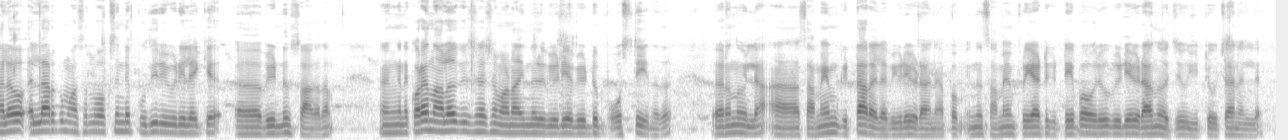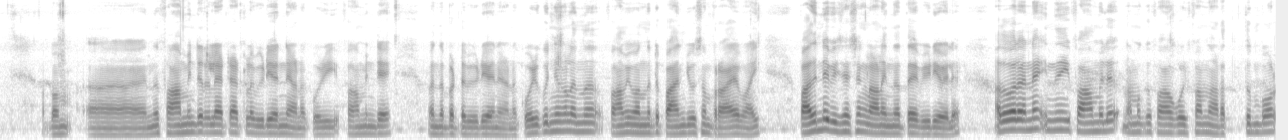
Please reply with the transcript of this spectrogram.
ഹലോ എല്ലാവർക്കും അസൽ ബോക്സിന്റെ പുതിയൊരു വീഡിയോയിലേക്ക് വീണ്ടും സ്വാഗതം. അങ്ങനെ കുറേ നാളുകൾക്ക് ശേഷമാണ് ഇന്നൊരു വീഡിയോ വീണ്ടും പോസ്റ്റ് ചെയ്യുന്നത്. വേറൊന്നുമില്ല സമയം കിട്ടാറില്ല വീഡിയോ ഇടാൻ. അപ്പം ഇന്ന് സമയം ഫ്രീ ആയിട്ട് കിട്ടിയപ്പോൾ ഒരു വീഡിയോ ഇടാമെന്ന് വെച്ചു യൂട്യൂബ് ചാനലിൽ അപ്പം ഇന്ന് ഫാമിന്റെ റിലേറ്റഡ് ആയിട്ടുള്ള വീഡിയോ തന്നെയാണ്. കോഴി ഫാമിന്റെ ബന്ധപ്പെട്ട വീഡിയോ തന്നെയാണ്. കോഴിക്കുഞ്ഞുങ്ങൾ ഇന്ന് ഫാമിൽ വന്നിട്ട് പതിനഞ്ച് ദിവസം പ്രായമായി. അപ്പോൾ അതിന്റെ വിശേഷങ്ങളാണ് ഇന്നത്തെ വീഡിയോയിൽ അതുപോലെ തന്നെ ഇന്ന് ഈ ഫാമിൽ നമുക്ക് ഫാ കോഴി ഫാം നടത്തുമ്പോൾ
